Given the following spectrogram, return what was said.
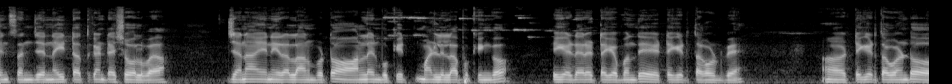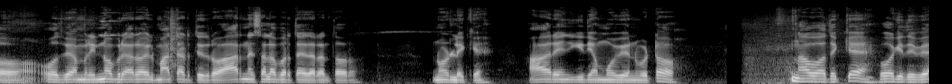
ಏನು ಸಂಜೆ ನೈಟ್ ಹತ್ತು ಗಂಟೆ ಶೋ ಅಲ್ವಾ? ಜನ ಏನಿರಲ್ಲ ಅಂದ್ಬಿಟ್ಟು ಆನ್ಲೈನ್ ಬುಕ್ಕಿಟ್ ಮಾಡಲಿಲ್ಲ ಬುಕ್ಕಿಂಗು ಹೀಗೆ ಡೈರೆಕ್ಟಾಗೆ ಬಂದು ಟಿಕೆಟ್ ತಗೊಂಡ್ವಿ. ಟಿಕೆಟ್ ತೊಗೊಂಡು ಹೋದ್ವಿ. ಆಮೇಲೆ ಇನ್ನೊಬ್ರು ಯಾರೋ ಇಲ್ಲಿ ಮಾತಾಡ್ತಿದ್ರು. ಆರನೇ ಸಲ ಬರ್ತಾ ಇದ್ದಾರಂತವ್ರು ನೋಡಲಿಕ್ಕೆ. ಆ ರೇಂಜ್ಗಿದೆಯಾ ಮೂವಿ ಅಂದ್ಬಿಟ್ಟು ನಾವು ಅದಕ್ಕೆ ಹೋಗಿದ್ದೀವಿ.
